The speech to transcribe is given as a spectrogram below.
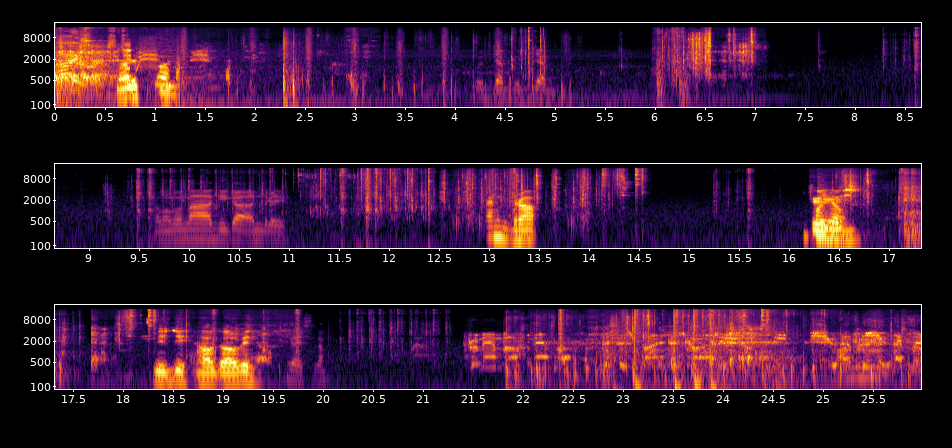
Nice. Nice one. Mamamahagi ka, Andre. And drop. Okay, Ikaw yun. guys. GG, nakagawin. Guys lang. Remember, this is bandit country. Shoot One minute. One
